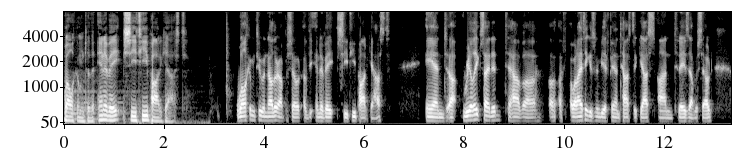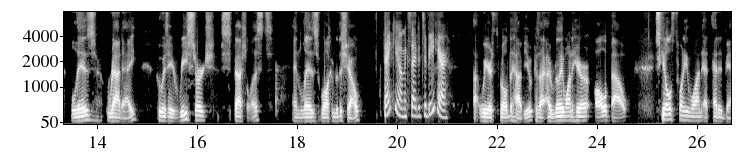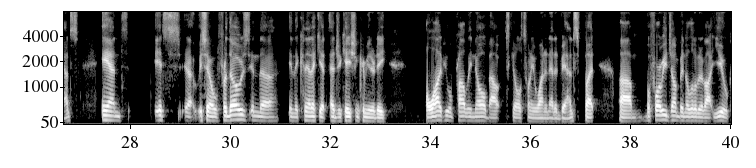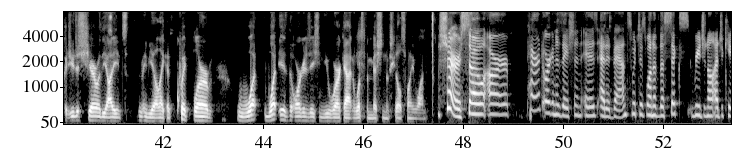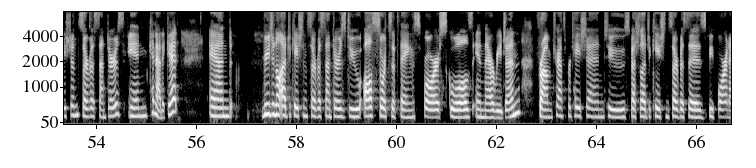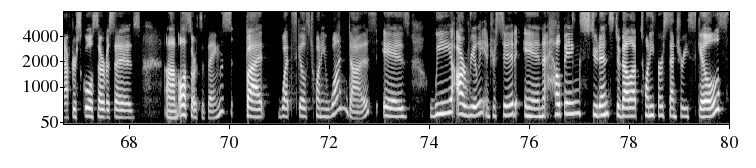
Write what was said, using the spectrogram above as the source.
Welcome to the Innovate CT podcast. Welcome to another episode of the Innovate CT podcast. And uh, really excited to have a, a, a, what I think is going to be a fantastic guest on today's episode, Liz Rade, who is a research specialist. And Liz, welcome to the show. Thank you. I'm excited to be here. Uh, we are thrilled to have you because I, I, really want to hear all about Skills 21 at Ed Advance. And it's uh, so for those in the in the Connecticut education community, a lot of people probably know about Skills 21 and Ed Advance. But um, before we jump into a little bit about you, could you just share with the audience maybe a, like a quick blurb? What what is the organization you work at, and what's the mission of Skills 21? Sure. So our parent organization is Ed Advance, which is one of the six regional education service centers in Connecticut. And regional education service centers do all sorts of things for schools in their region, from transportation to special education services, before and after school services, um, all sorts of things. But what Skills 21 does is we are really interested in helping students develop 21st century skills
